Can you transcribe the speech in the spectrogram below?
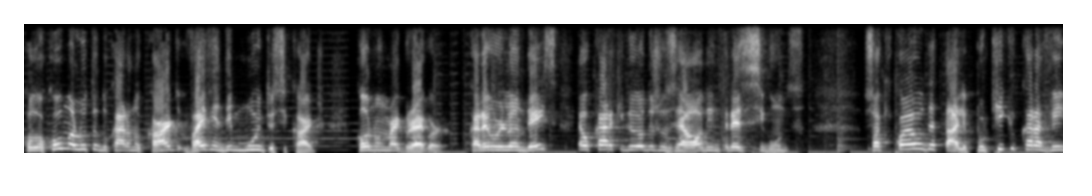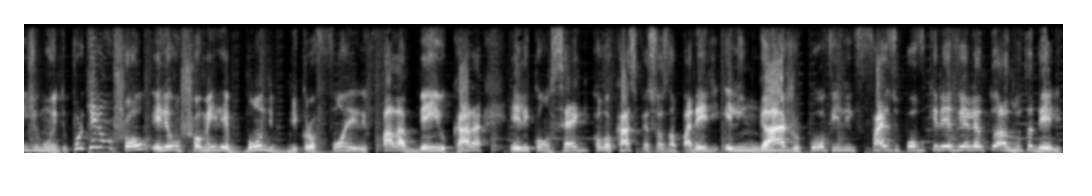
colocou uma luta do cara no card, vai vender muito esse card. Conor McGregor. O cara é um irlandês, é o cara que ganhou do José Aldo em 13 segundos. Só que qual é o detalhe? Por que, que o cara vende muito? Porque ele é um show, ele é um showman, ele é bom de microfone, ele fala bem, o cara ele consegue colocar as pessoas na parede, ele engaja o povo, ele faz o povo querer ver a luta dele.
